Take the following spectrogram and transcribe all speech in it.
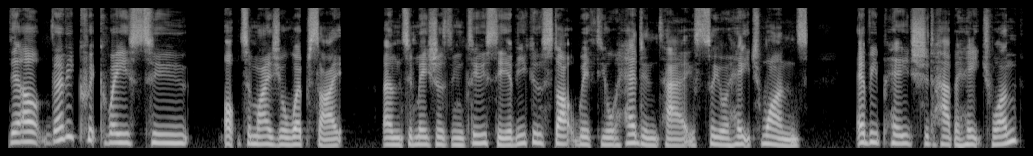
There are very quick ways to optimize your website um, to make sure it's inclusive. You can start with your heading tags, so your H1s. Every page should have a H1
